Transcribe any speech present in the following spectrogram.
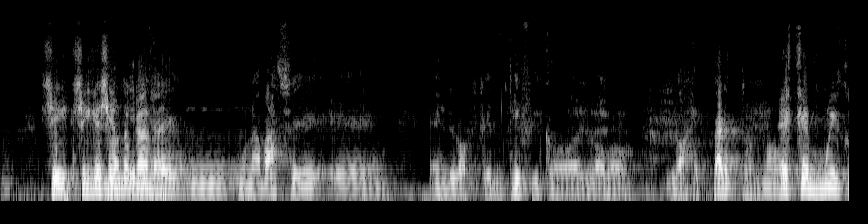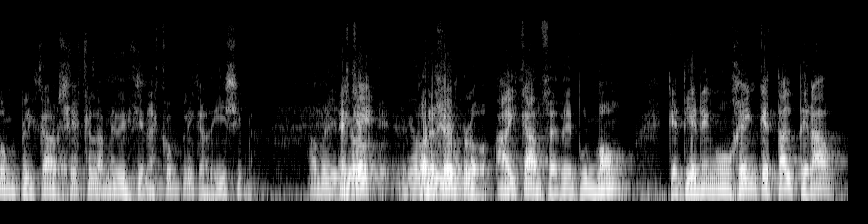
¿no? Sí, sigue siendo no tiene cáncer. Que hay una base eh, en los científicos, en los, expertos, ¿no? Es que es muy complicado, si es que la medicina es complicadísima. Hombre, es que, por ejemplo, hay cáncer de pulmón que tienen un gen que está alterado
